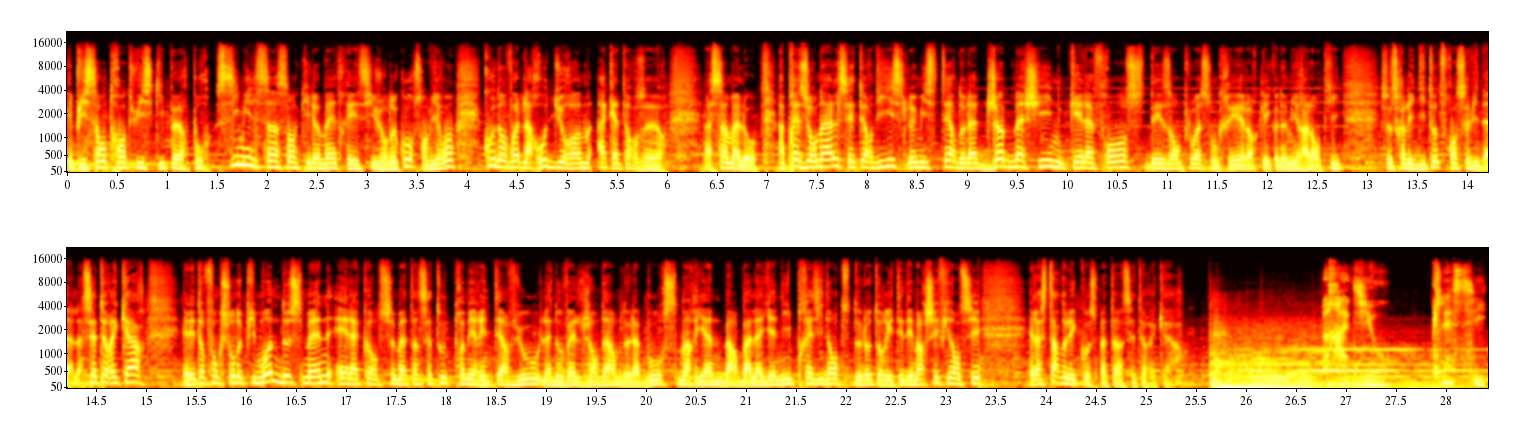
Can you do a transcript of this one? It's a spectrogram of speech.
Et puis 138 skippers pour 6500 km et 6 jours de course environ. Coup d'envoi de la route du Rhum à 14h à Saint-Malo. Après ce journal, 7h10, le mystère de la job machine qu'est la France. Des emplois sont créés alors que l'économie ralentit. Ce sera l'édito de François Vidal. 7h15, elle est en fonction depuis moins de deux semaines et elle accorde ce matin sa toute première interview. La nouvelle gendarme de la bourse, Marianne Barbalayani, présidente de l'autorité des marchés financiers, est la star de l'écho ce matin à 7h15. Radio classique.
